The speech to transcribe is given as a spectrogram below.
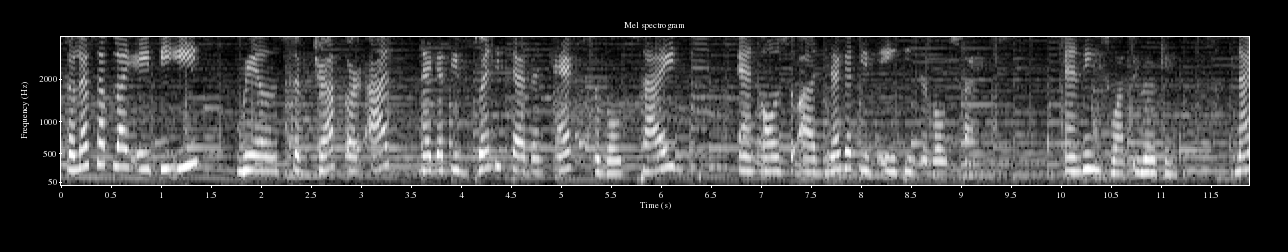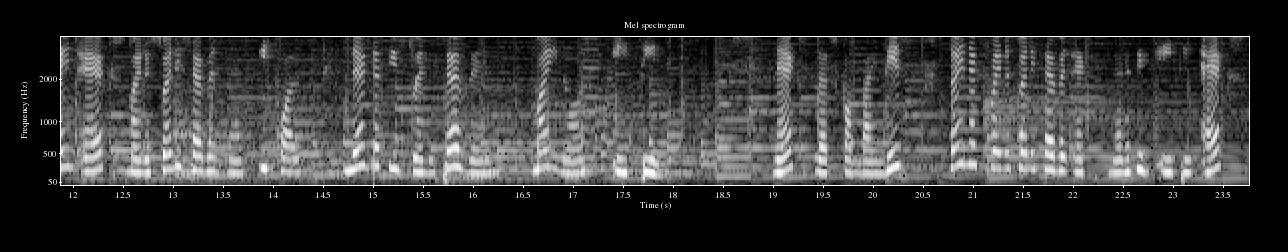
So let's apply APE. We'll subtract or add negative 27x to both sides and also add negative 18 to both sides. And this is what we will get. 9x minus 27x equals negative 27 minus 18. Next, let's combine this. 9x minus 27x is negative 18x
